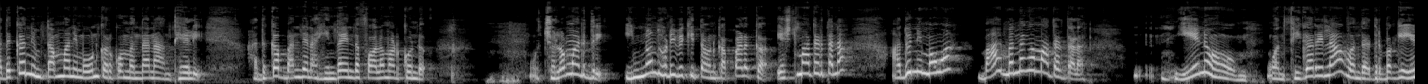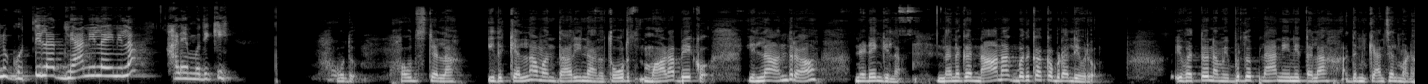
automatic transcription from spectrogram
ಅದಕ್ಕೆ ನಿಮ್ಮ ತಮ್ಮ ನಿಮ್ಮ ಓನ್ ಕರ್ಕೊಂಡ್ ಬಂದಾನ ಅಂತ ಹೇಳಿ. ಅದಕ್ಕೆ ಬಂದೆ ನಾ ಹಿಂದೆ ಫಾಲೋ ಮಾಡ್ಕೊಂಡು. ಚಲೋ ಮಾಡಿದ್ರಿ, ಇನ್ನೊಂದು ಹೊಡಿಬೇಕಿತ್ತು ಅವನ ಕಪ್ಪಾಳಕ್ಕೆ. ಎಷ್ಟು ಮಾತಾಡ್ತಾನ? ಅದು ನಿಮ್ಮವ್ವ? ಬಾಯ್ ಬಂದಂಗ ಮಾತಾಡ್ತಾಳ. ಏನು, ಒಂದು ಫಿಗರ್ ಇಲ್ಲ, ಒಂದು ಅದ್ರ ಬಗ್ಗೆ ಏನು ಗೊತ್ತಿಲ್ಲ, ಜ್ಞಾನ ಇಲ್ಲ, ಏನಿಲ್ಲ. ಹಳೆ ಮುದುಕಿ. ಹೌದು ಹೌದು ಸ್ಟೆಲ್ಲ. ಇದಕ್ಕೆಲ್ಲ ಒಂದು ದಾರಿ ನಾನು ತೋರ್ಸ್ ಮಾಡಬೇಕು. ಇಲ್ಲ ಅಂದ್ರೆ ನಡೆಯಂಗಿಲ್ಲ. ನನಗೆ ನಾನಾಗಿ ಬದುಕಕ್ಕೆ ಬಿಡಲ್ಲ ಇವರು. ಇವತ್ತು ನಮ್ಮಿಬ್ಬರದ್ದು ಪ್ಲ್ಯಾನ್ ಏನಿತ್ತಲ್ಲ ಅದನ್ನು ಕ್ಯಾನ್ಸಲ್ ಮಾಡು.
